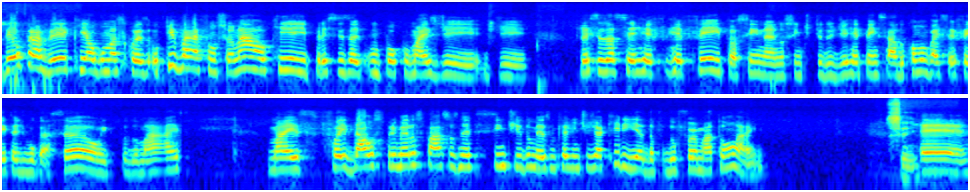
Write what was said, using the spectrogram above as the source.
deu para ver que algumas coisas, o que vai funcionar, o que precisa um pouco mais de, de precisa ser refeito, assim, né? No sentido de repensado como vai ser feita a divulgação e tudo mais. Mas foi dar os primeiros passos nesse sentido mesmo que a gente já queria do, do formato online. Sim. É,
